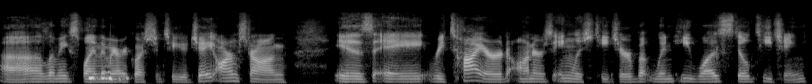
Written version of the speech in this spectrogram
uh, let me explain the Mary question to you. Jay Armstrong is a retired honors English teacher, but when he was still teaching,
